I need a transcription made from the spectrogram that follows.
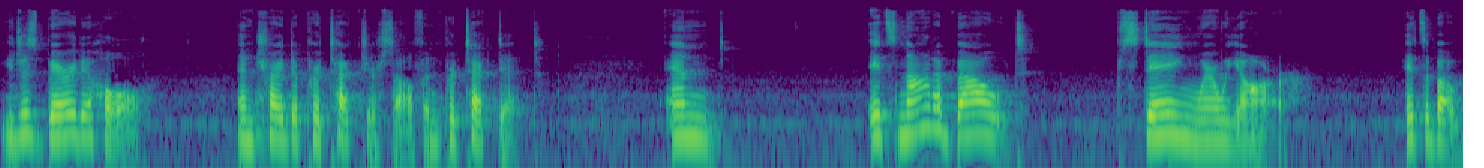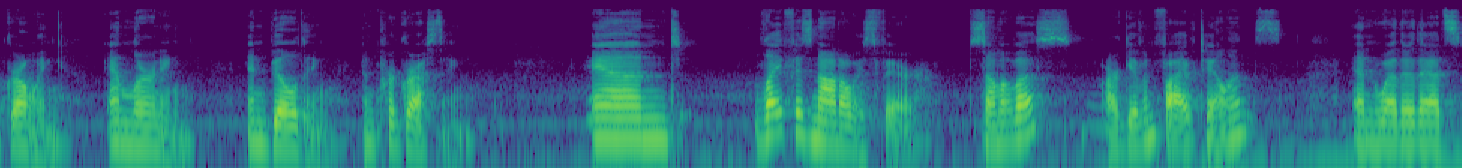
you just buried it whole and tried to protect yourself and protect it. And it's not about staying where we are, it's about growing and learning and building and progressing. And life is not always fair. Some of us are given five talents, and whether that's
